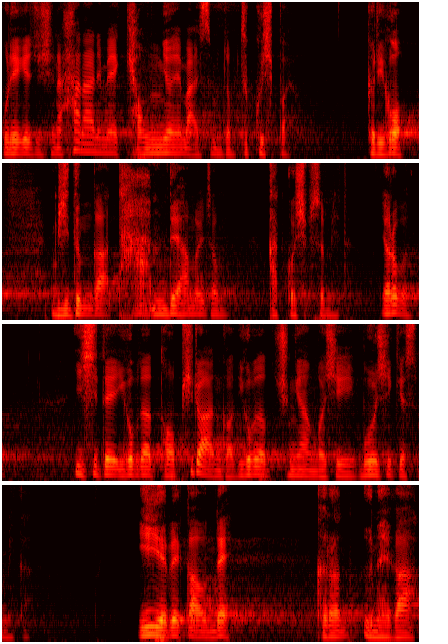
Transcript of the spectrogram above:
우리에게 주시는 하나님의 격려의 말씀을 좀 듣고 싶어요. 그리고 믿음과 담대함을 좀 갖고 싶습니다. 여러분, 이 시대에 이거보다 더 필요한 것, 이거보다 더 중요한 것이 무엇이 있겠습니까? 이 예배 가운데 그런 은혜가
